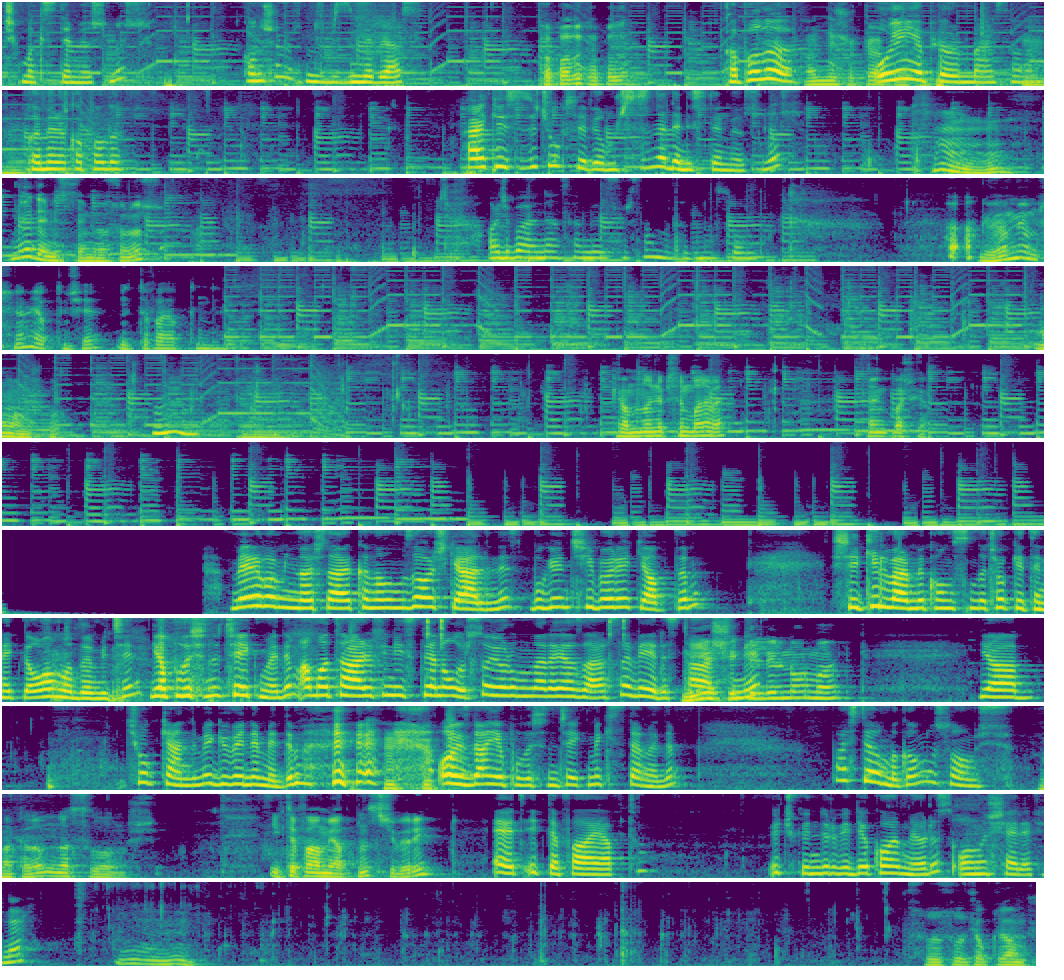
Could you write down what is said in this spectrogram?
çıkmak istemiyorsunuz? Konuşur musunuz bizimle biraz? Kapalı kapalı. Kapalı. Anne şaka Oyun yapıyor. yapıyorum ben sana. Hı. Kamera kapalı. Herkes sizi çok seviyormuş. Siz neden istemiyorsunuz? Hmm. Neden istemiyorsunuz? Acaba önden sen bir ısırsan mı tadı nasıl oldu? Güvenmiyor musun ya yaptığın şeye? İlk defa yaptın diye. Olmamış bu. Hmm. Ya bunların hepsini bana ver. Sen başka. Merhaba minnoşlar, kanalımıza hoş geldiniz. Bugün çiğ börek yaptım. Şekil verme konusunda çok yetenekli olmadığım için yapılışını çekmedim. Ama tarifini isteyen olursa yorumlara yazarsa veririz Niye tarifini. şekilleri normal? Ya çok kendime güvenemedim. o yüzden yapılışını çekmek istemedim. Başlayalım bakalım nasıl olmuş. Bakalım nasıl olmuş. İlk defa mı yaptınız çiğ böreği? Evet ilk defa yaptım. 3 gündür video koymuyoruz onun şerefine. Sulu sulu çok güzel olmuş.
